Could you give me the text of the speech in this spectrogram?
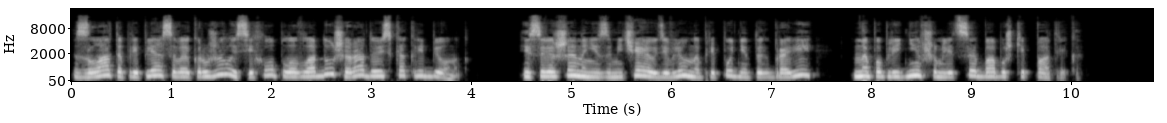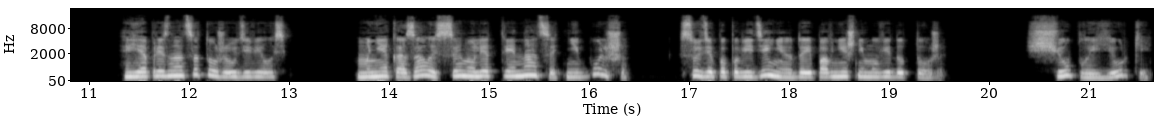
Злата, приплясывая, кружилась и хлопала в ладоши, радуясь как ребенок, и совершенно не замечая удивленно приподнятых бровей на побледневшем лице бабушки Патрика. Я, признаться, тоже удивилась. Мне казалось, сыну лет тринадцать, не больше, судя по поведению, да и по внешнему виду тоже. Щуплый, юркий.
